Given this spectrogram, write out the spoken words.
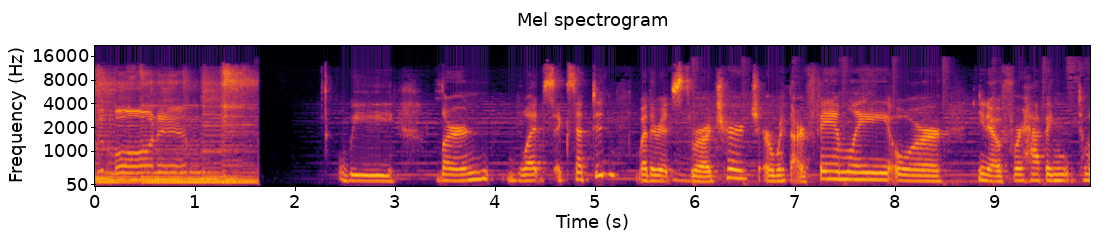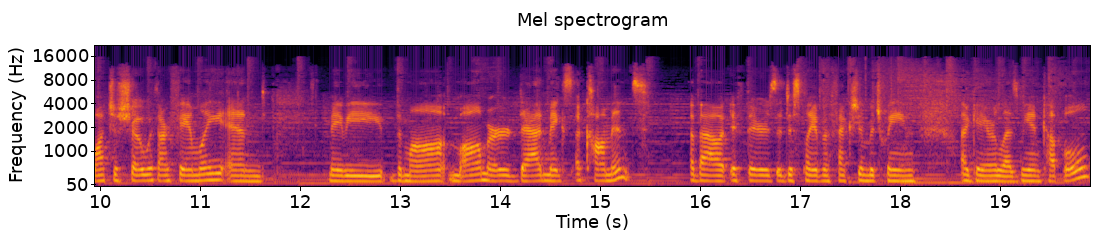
the morning. We learn what's accepted, whether it's through our church or with our family, or, you know, if we're having to watch a show with our family and maybe the mom, mom or dad makes a comment about if there's a display of affection between a gay or lesbian couple,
